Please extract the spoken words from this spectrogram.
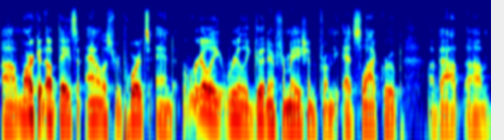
uh, market updates and analyst reports and really really good information from the Ed Slott Group about. Um,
